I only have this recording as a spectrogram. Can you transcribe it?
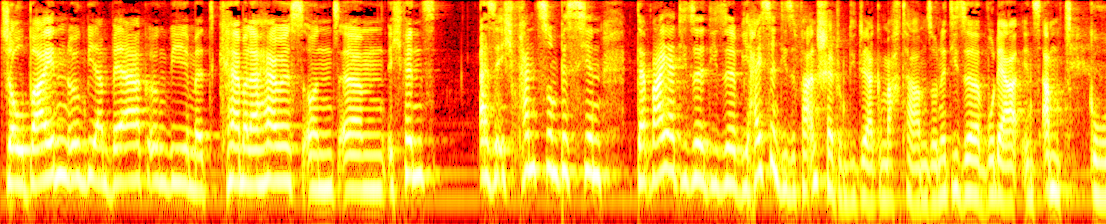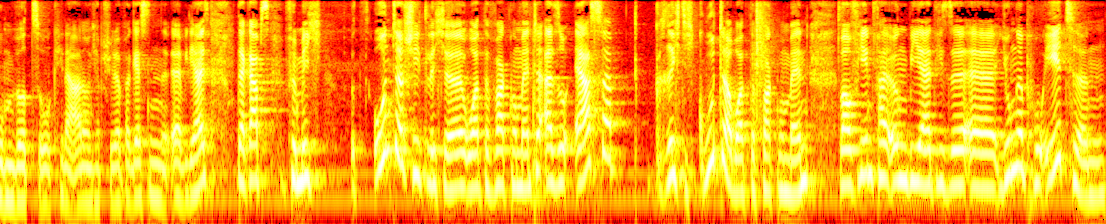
Joe Biden irgendwie am Werk, irgendwie mit Kamala Harris und ähm, ich find's, also ich fand's so ein bisschen, da war ja diese, diese, wie heißt denn diese Veranstaltung, die die da gemacht haben, so, ne, diese, wo der ins Amt gehoben wird, so, keine Ahnung, ich habe wieder vergessen, äh, wie die heißt. Da gab's für mich unterschiedliche What the fuck Momente. Also erster richtig guter What the fuck Moment war auf jeden Fall irgendwie ja diese äh, junge Poetin,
